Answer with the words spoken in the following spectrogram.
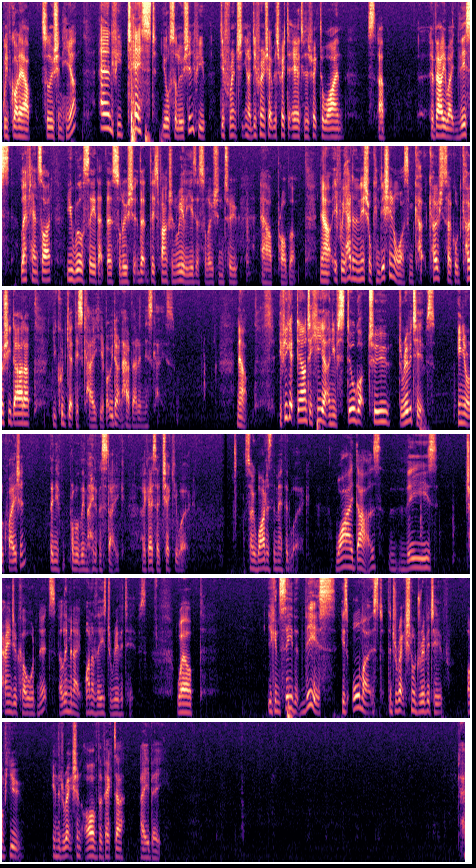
we've got our solution here. And if you test your solution, if you differentiate, you know, differentiate with respect to x, with respect to y, and uh, evaluate this left-hand side, you will see that the solution, that this function really is a solution to our problem. Now, if we had an initial condition or some so-called Cauchy data, you could get this k here, but we don't have that in this case. Now, if you get down to here and you've still got two derivatives in your equation, then you've probably made a mistake. Okay, so check your work. So why does the method work? Why does these change of coordinates eliminate one of these derivatives? Well, you can see that this is almost the directional derivative of u in the direction of the vector AB.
